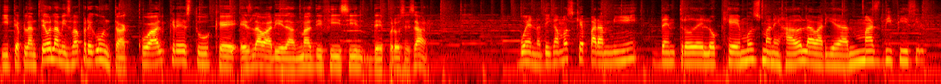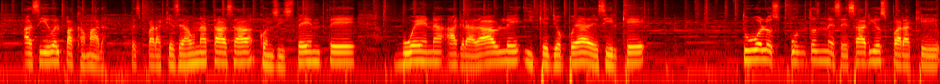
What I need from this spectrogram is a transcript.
Y te planteo la misma pregunta, ¿cuál crees tú que es la variedad más difícil de procesar? Bueno, digamos que para mí, dentro de lo que hemos manejado, la variedad más difícil ha sido el pacamara pues para que sea una taza consistente, buena, agradable y que yo pueda decir que tuvo los puntos necesarios para que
